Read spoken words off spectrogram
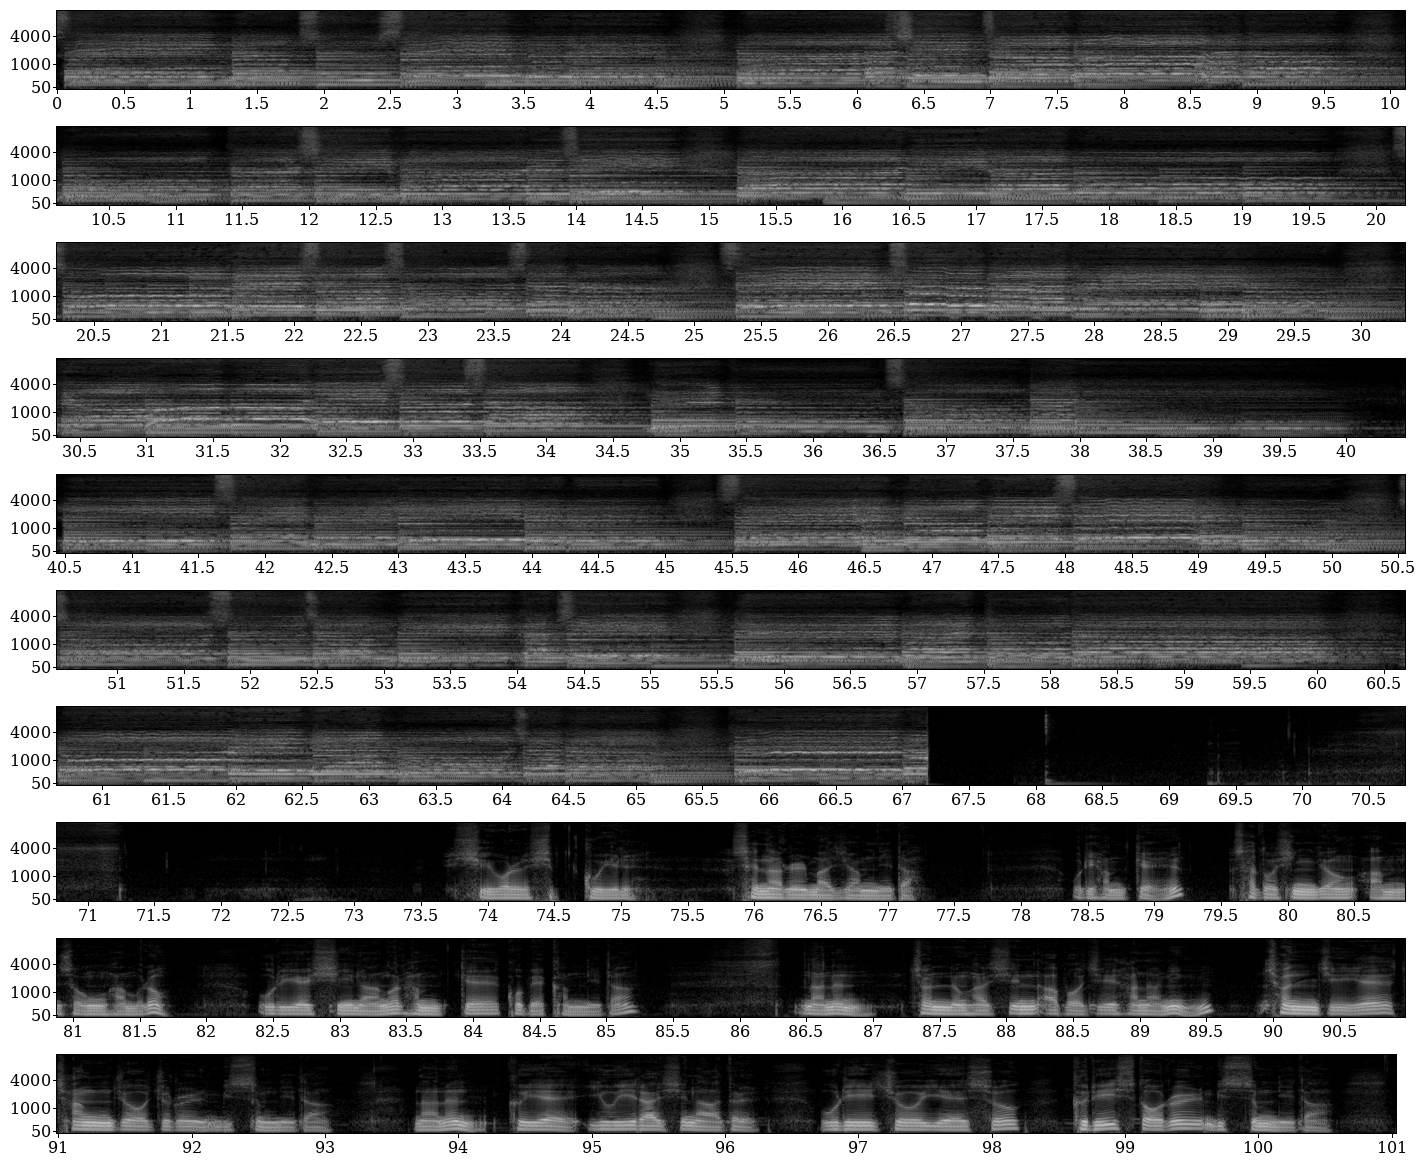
생명수 샘물을 마신 10월 19일 새날을 맞이합니다. 우리 함께 사도신경 암송함으로 우리의 신앙을 함께 고백합니다. 나는 전능하신 아버지 하나님 천지의 창조주를 믿습니다. 나는 그의 유일하신 아들 우리 주 예수 그리스도를 믿습니다.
